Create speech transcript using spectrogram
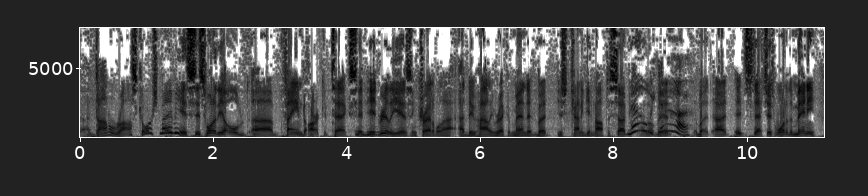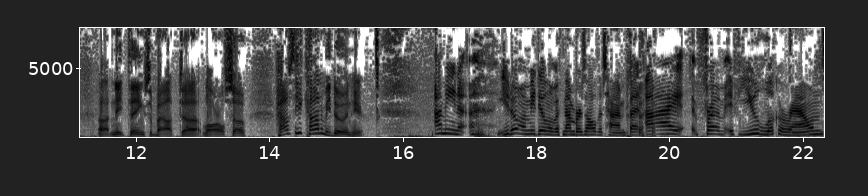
Uh, Donald Ross course, maybe it's it's one of the old uh, famed architects. It, it really is incredible. I, I do highly recommend it. But just kind of getting off the subject No, a little bit. yeah. But uh, it's that's just one of the many uh, neat things about uh, Laurel. So, how's the economy doing here? I mean, you don't want me dealing with numbers all the time, but I, from if you look around,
